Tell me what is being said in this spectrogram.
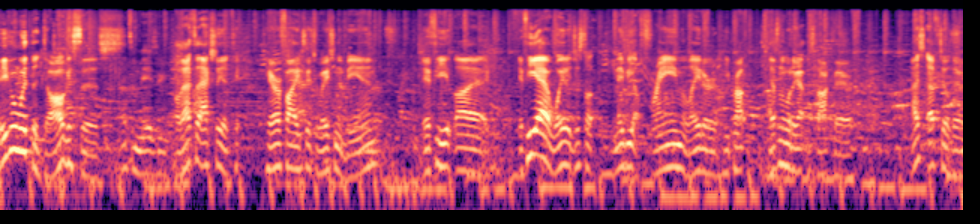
Even with the dog assist. That's amazing. Oh, that's actually a t- terrifying situation to be in. If he like, if he had waited just a, maybe a frame later, he probably definitely would have got the stock there. Nice F tilt there,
